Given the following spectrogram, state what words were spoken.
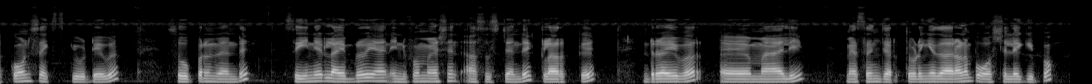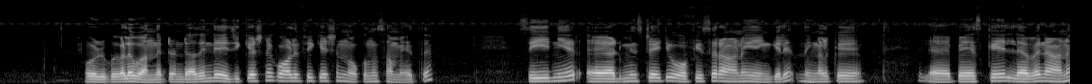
accounts executive superintendent senior library and information assistant clerk driver മാലി മെസ്സഞ്ചർ തുടങ്ങിയ ധാരാളം പോസ്റ്റിലേക്ക് ഇപ്പോൾ ഒഴിവുകൾ വന്നിട്ടുണ്ട്. അതിന്റെ എഡ്യൂക്കേഷൻ ക്വാളിഫിക്കേഷൻ നോക്കുന്ന സമയത്ത് സീനിയർ അഡ്മിനിസ്ട്രേറ്റീവ് ഓഫീസർ ആണ് എങ്കിൽ നിങ്ങൾക്ക് പേ സ്കെയിൽ ലെവൻ ആണ്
